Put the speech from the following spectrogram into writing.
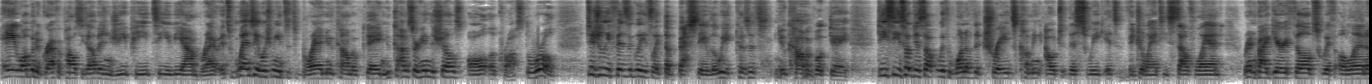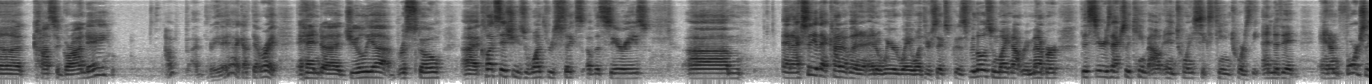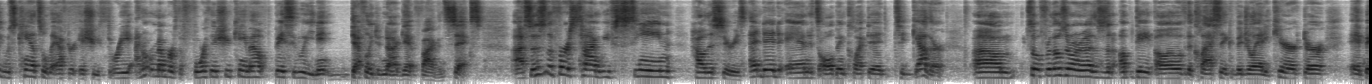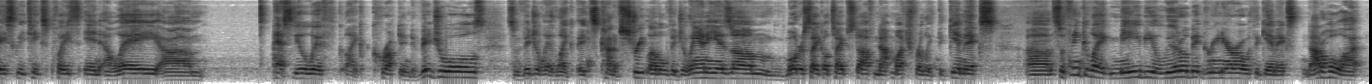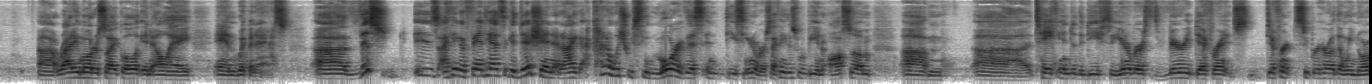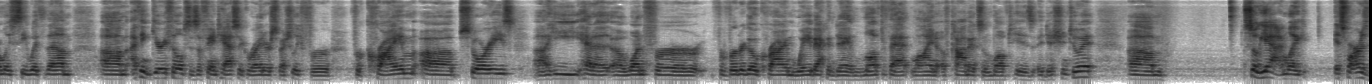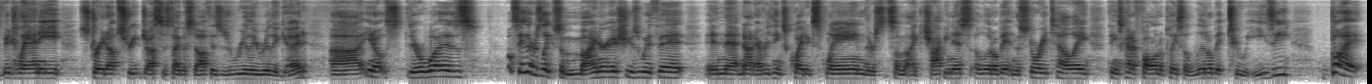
Hey, welcome to Graphic Policy Television GPTV. I'm Brad. It's Wednesday, which means it's brand new comic book day. New comics are hitting the shelves all across the world. Digitally, physically, it's like the best day of the week because it's new comic book day. DC's hooked us up with one of the trades coming out this week. It's Vigilante Southland, written by Gary Phillips with Elena Casagrande. I, I, yeah, I got that right. And uh, Giulia Brusco. Uh, collects issues 1 through 6 of the series. Um, and I say that kind of in a, in a, weird way, 1 through 6, because for those who might not remember, this series actually came out in 2016 towards the end of it, and unfortunately was canceled after issue 3. I don't remember if the fourth issue came out. Basically, you definitely did not get 5 and 6. Uh, so this is the first time we've seen how this series ended, and it's all been collected together. Um, so for those who don't know, this is an update of the classic Vigilante character. It basically takes place in LA. Um, has to deal with like corrupt individuals, some vigilante, like it's kind of street level vigilanteism, motorcycle type stuff. Not much for like the gimmicks. Um, so think of like maybe a little bit Green Arrow with the gimmicks, not a whole lot. Uh, riding motorcycle in LA and whipping ass. Uh, this is, I think, a fantastic addition, and I, I kind of wish we'd seen more of this in DC Universe. I think this would be an awesome um, uh, take into the DC universe. It's very different. It's different superhero than we normally see with them. Um, I think Gary Phillips is a fantastic writer, especially for for crime uh, stories. Uh, he had a, a, one for for Vertigo Crime way back in the day. Loved that line of comics and loved his addition to it. Um, so yeah, I'm like as far as vigilante, straight up street justice type of stuff, this is really really good. Uh, you know, there was I'll say there's like some minor issues with it in that not everything's quite explained. There's some like choppiness a little bit in the storytelling. Things kind of fall into place a little bit too easy. But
